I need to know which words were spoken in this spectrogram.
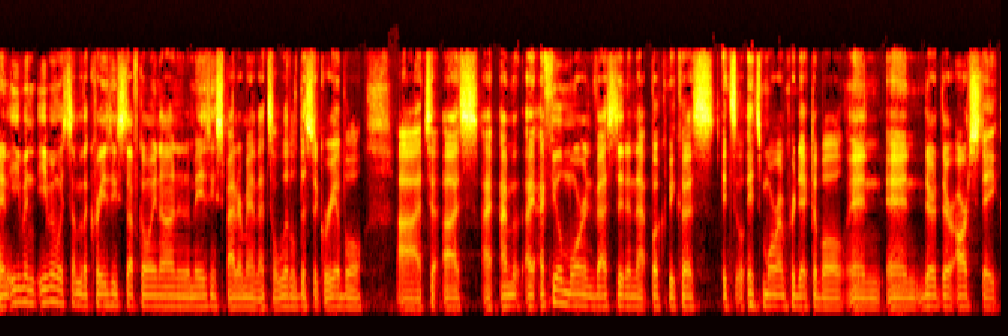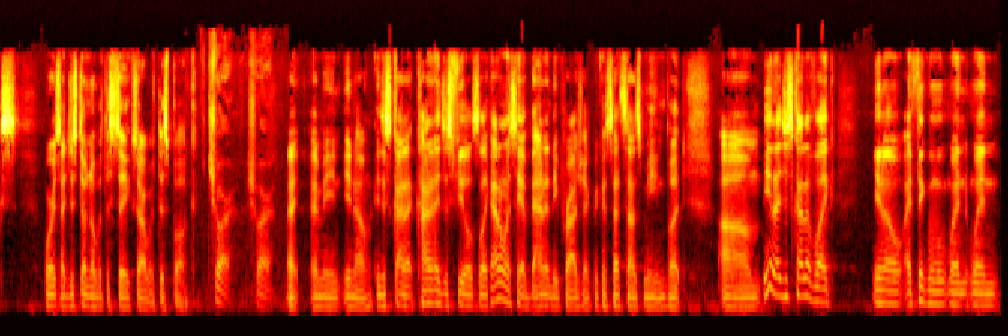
and even even with some of the crazy stuff going on in Amazing Spider-Man, that's a little disagreeable uh, to us. I, I'm I, I feel more invested in that book because it's it's more unpredictable and and there there are stakes. Whereas I just don't know what the stakes are with this book. Sure, sure. I, I mean, you know, it just kind of kind of just feels like I don't want to say a vanity project because that sounds mean, but um, you know, just kind of like, you know, I think when when when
